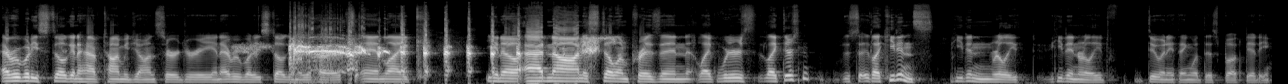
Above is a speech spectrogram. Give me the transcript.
everybody's still going to have Tommy John surgery and everybody's still going to get hurt and like, you know, Adnan is still in prison. Like, where's like there's like he didn't he didn't really he didn't really do anything with this book, did he?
